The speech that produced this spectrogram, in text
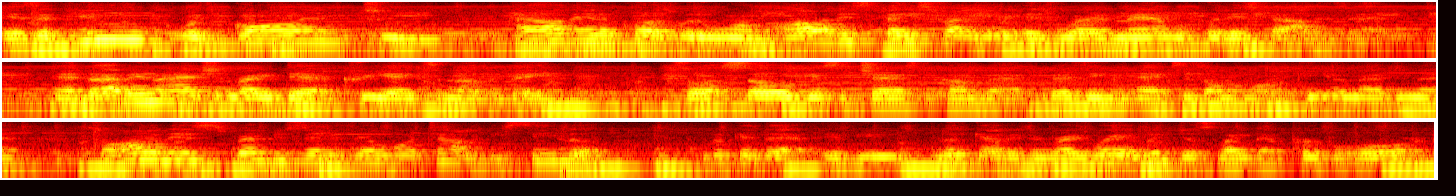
is if you was going to have intercourse with a woman, all this space right here is where a man will put his phallus at. And that interaction right there creates another baby. So a soul gets a chance to come back. There's even X's on the wall. Can you imagine that? So all this represents immortality. See, look. Look at that. If you look at it the right way, it looks just like that purple orb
